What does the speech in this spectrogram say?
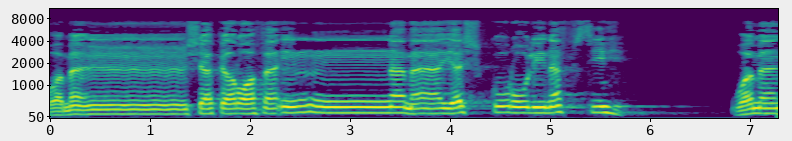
وَمَن شَكَرَ فَإِنَّمَا يَشْكُرُ لِنَفْسِهِ ۖ وَمَن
